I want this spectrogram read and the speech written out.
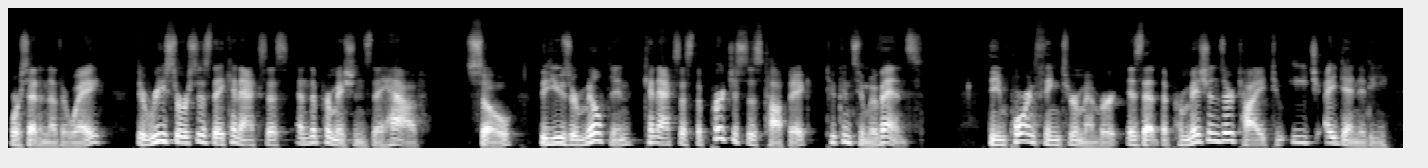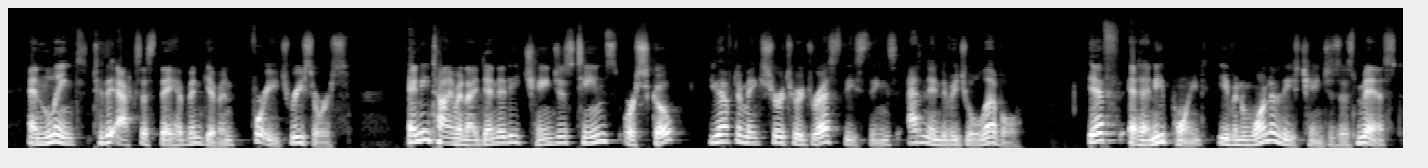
or said another way, the resources they can access and the permissions they have. So, the user Milton can access the purchases topic to consume events. The important thing to remember is that the permissions are tied to each identity and linked to the access they have been given for each resource. Anytime an identity changes teams or scope, you have to make sure to address these things at an individual level. If at any point even one of these changes is missed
